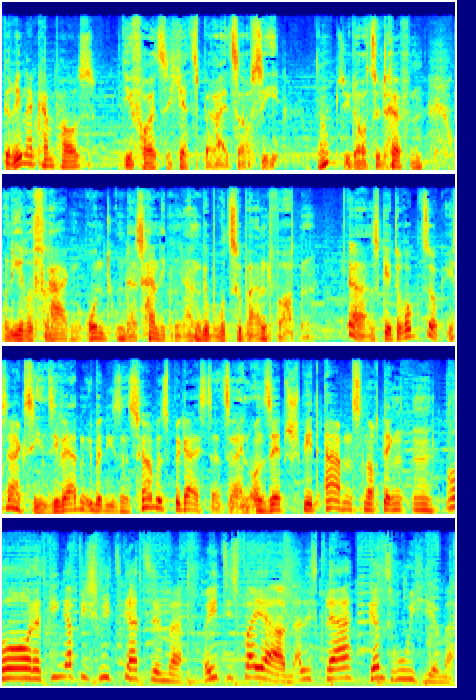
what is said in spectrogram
Verena Kamphaus, die freut sich jetzt bereits auf Sie. Sie dort zu treffen und Ihre Fragen rund um das Hanniken-Angebot zu beantworten. Ja, es geht ruckzuck. Ich sag's Ihnen. Sie werden über diesen Service begeistert sein und selbst spät abends noch denken. Boah, das ging ab wie Schmitzkatze immer. Und jetzt ist Feierabend. Alles klar? Ganz ruhig hier mal.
